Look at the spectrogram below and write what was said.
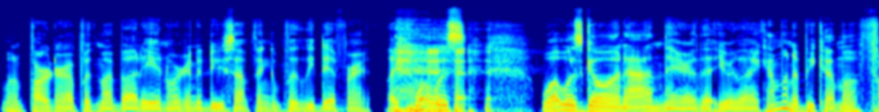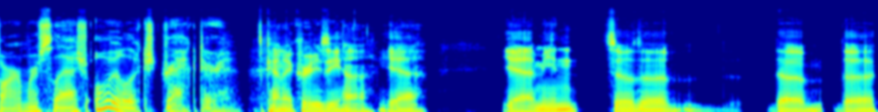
I'm going to partner up with my buddy and we're going to do something completely different. Like, what was what was going on there that you were like, I'm going to become a farmer slash oil extractor? It's kind of crazy, huh? Yeah, yeah. I mean, so the the the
